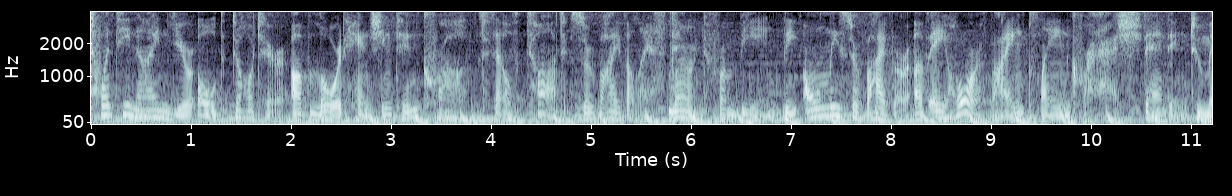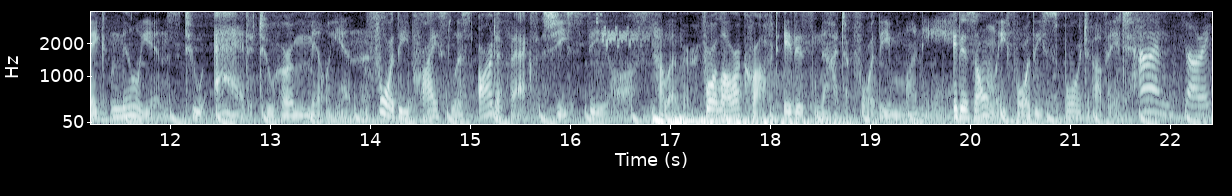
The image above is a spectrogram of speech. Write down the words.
29-year-old daughter of Lord Henshingly Croft, self-taught survivalist, learned from being the only survivor of a horrifying plane crash, standing to make millions to add to her millions for the priceless artifacts she steals. However, for Lara Croft, it is not for the money. It is only for the sport of it. I'm sorry.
